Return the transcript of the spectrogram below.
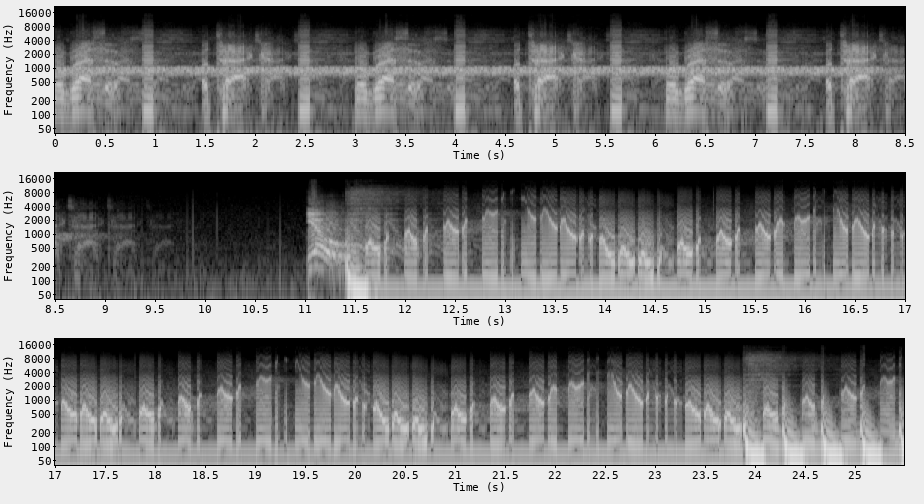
Progressive. Attack. Progressive. Attack. Progressive. Attack. Yo! Yo.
